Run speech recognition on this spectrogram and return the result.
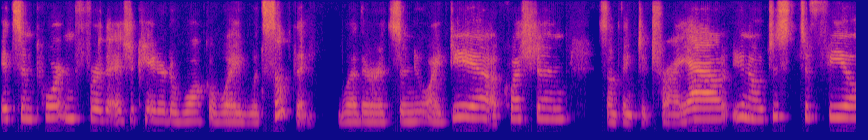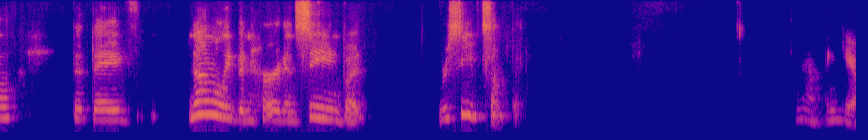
it's important for the educator to walk away with something, whether it's a new idea, a question, something to try out, you know, just to feel that they've not only been heard and seen, but received something. Yeah, thank you.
